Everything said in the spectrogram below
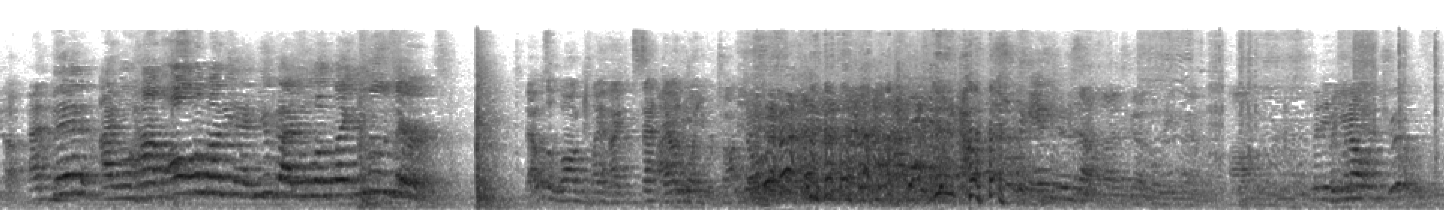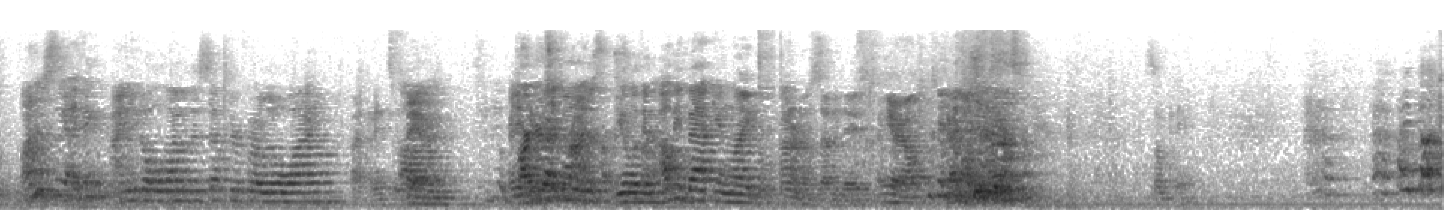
Yeah. And then I will have all the money and you guys will look like losers. That was a long plan. I sat down while you were talking. Don't Any news outlets gonna believe him. Um, But, it, But you you know- know, the truth. honestly, I think I need to hold on to this scepter for a little while. I mean, it's Um, fair. and if Partners you guys want to just deal with him, I'll be back in like I don't know seven days. Here, I'll. It's okay. I thought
